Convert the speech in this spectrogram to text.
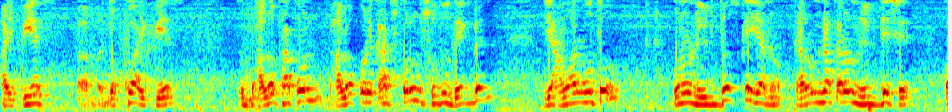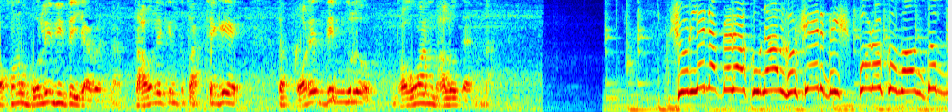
আইপিএস, দক্ষ আইপিএস। তো ভালো থাকুন, ভালো করে কাজ করুন, শুধু দেখবেন যে আমার মতো কোনো নির্দোষকে যেন কারণ না কারণ নির্দেশে কখনো বলি দিতে যাবেন না। তাহলে কিন্তু তার থেকে, তার পরের দিনগুলো ভগবান ভালো দেন না। শুনলেন আপনারা কুণাল ঘোষের বিস্ফোরক মন্তব্য?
